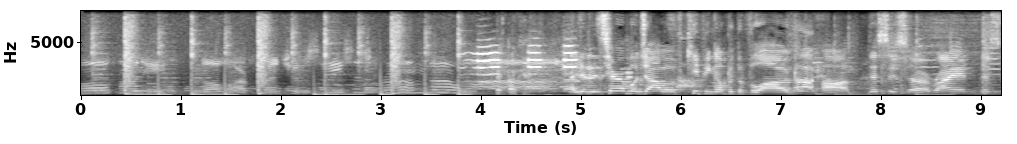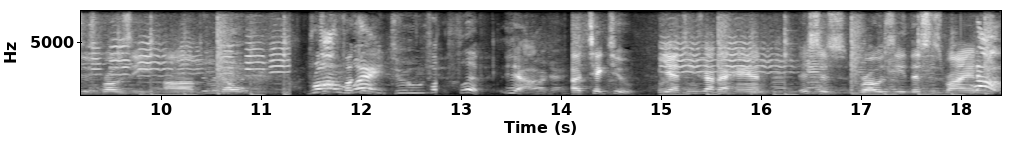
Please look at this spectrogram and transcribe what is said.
Oh, honey, though our friendship ceases from now on. I did a terrible job of keeping up with the vlog. Um, this is uh, Ryan. This is Rosie. Um, no, Wrong Fucking- way, dude! flip. Yeah, okay. Uh, take two. Yeah, thing's got a hand. This is Rosie. This is Ryan. No!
